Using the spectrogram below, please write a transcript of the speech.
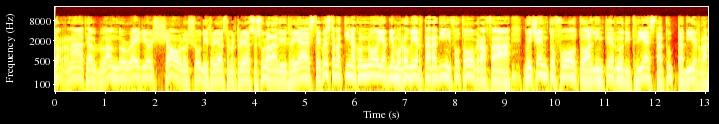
Bentornati al Blando Radio Show, lo show di Trieste per Trieste sulla radio di Trieste. Questa mattina con noi abbiamo Roberta Radini, fotografa, 200 foto all'interno di Trieste, tutta birra,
